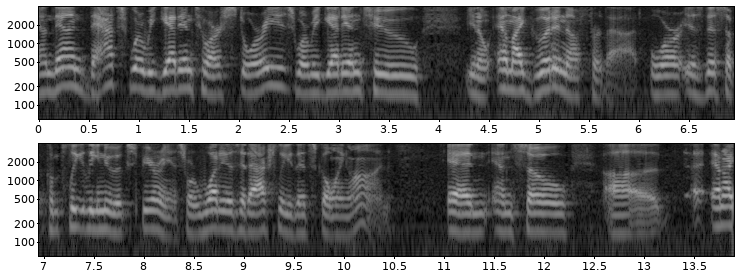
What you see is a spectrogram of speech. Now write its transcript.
And then that's where we get into our stories, where we get into, you know, am I good enough for that? Or is this a completely new experience? Or what is it actually that's going on? And, and so, uh, and, I,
